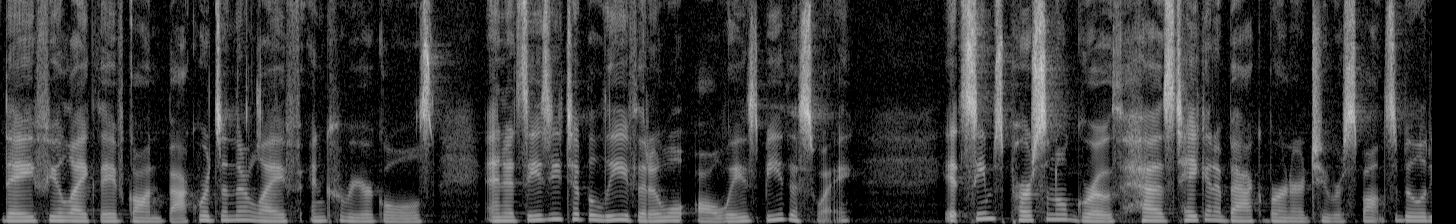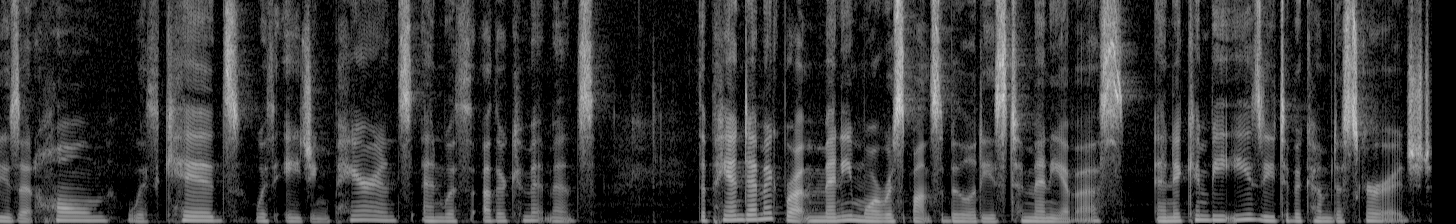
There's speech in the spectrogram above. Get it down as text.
They feel like they've gone backwards in their life and career goals, and it's easy to believe that it will always be this way. It seems personal growth has taken a back burner to responsibilities at home, with kids, with aging parents, and with other commitments. The pandemic brought many more responsibilities to many of us, and it can be easy to become discouraged.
